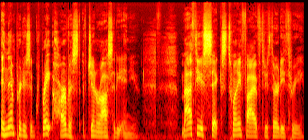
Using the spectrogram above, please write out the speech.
and then produce a great harvest of generosity in you. Matthew 6, 25 through 33.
